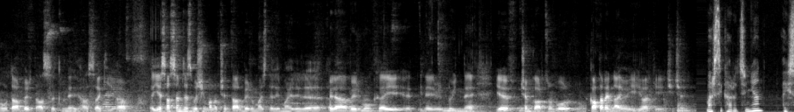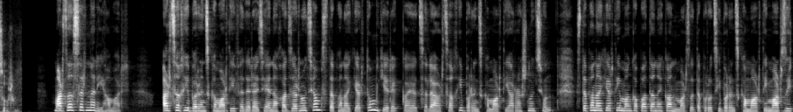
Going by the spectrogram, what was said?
ու տարբեր տասակներ հասակի, հա։ Ես ասեմ ձեզ ոչ իմանով չեն տարբերում այստեղի մայրերը, վերաբերմունքը նույնն է եւ չեմ կարծում որ կատարեն այո իհարկե ինչի՞ չէ։ Մարսիկ Հարությունյան այսօր Մարզասերների համար Արցախի բռնցքամարտի ֆեդերացիայի նախաձեռնությամբ Ստեփանակերտում 3 կայացել է Արցախի բռնցքամարտի առաջնություն։ Ստեփանակերտի մանկապատանեկան մարզադպրոցի բռնցքամարտի մարզիչ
